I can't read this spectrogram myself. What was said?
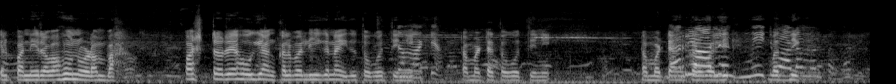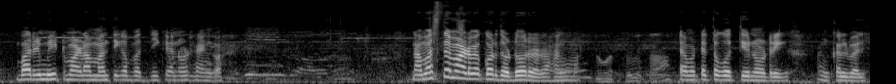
ಇಲ್ಲಿ ಪನ್ನೀರ್ ಅವ, ಹ್ಞೂ ನೋಡಂಬ ಫಸ್ಟರೇ ಹೋಗಿ ಅಂಕಲ್ ಬಲ್ಲಿ ಈಗ ನಾ ಇದು ತಗೋತೀನಿ. ಟಮಟೆ ತಗೋತೀನಿ. ಟಮಟೆ ಅಂಕಲ್ ಬಲ್ಲಿ ಬದ್ನಿ ಬರ್ರಿ. ಮೀಟ್ ಮಾಡಮ್ಮ ಅಂತ ಈಗ ಬದ್ನಿಕಾಯಿ ನೋಡ್ರಿ ಹೆಂಗ. ನಮಸ್ತೆ ಮಾಡ್ಬೇಕು ಅವ್ರು ದೊಡ್ಡವ್ರ ಹಂಗೆ ಟಮಟೆ ತಗೋತೀವಿ ನೋಡ್ರಿ ಈಗ ಅಂಕಲ್ ಬಲ್ಲಿ.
